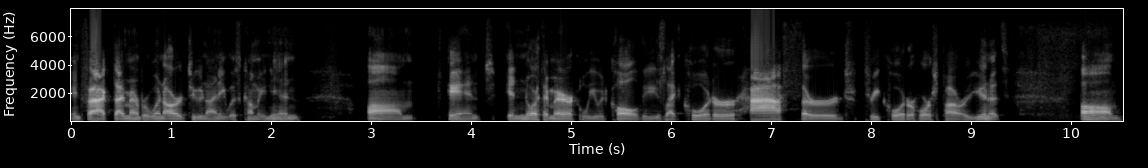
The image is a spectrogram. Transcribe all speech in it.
In fact, I remember when R290 was coming in, um, and in North America, we would call these like quarter, half, third, three quarter horsepower units. Um,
